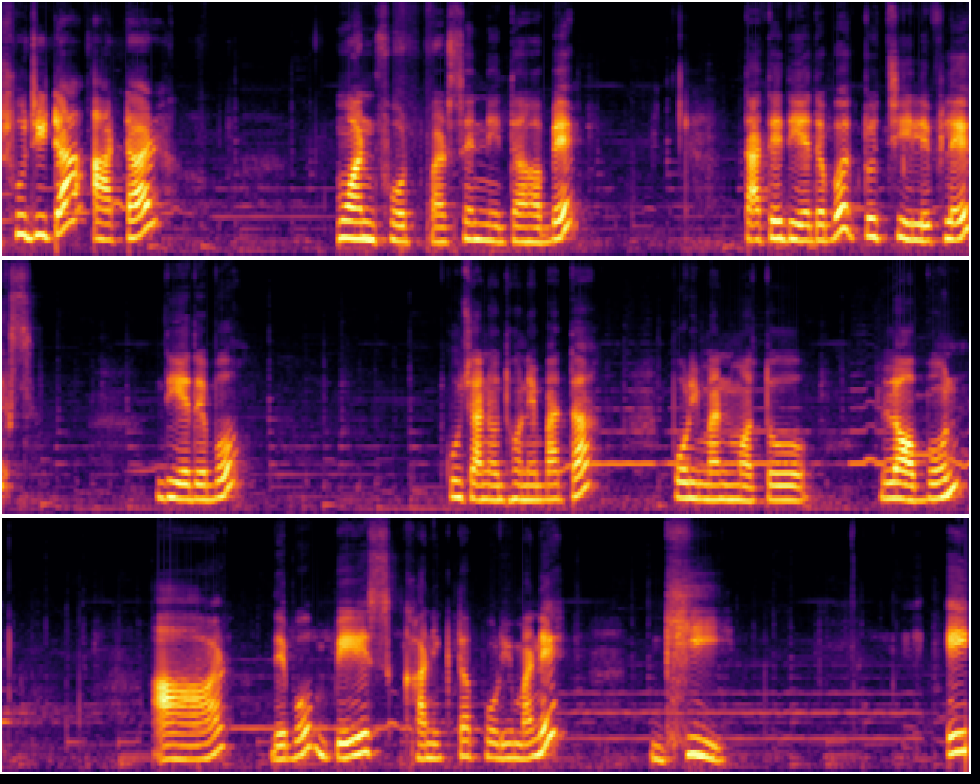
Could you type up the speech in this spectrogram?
সুজিটা আটার ওয়ান ফোর্থ পার্সেন্ট নিতে হবে। তাতে দিয়ে দেব একটু চিলি ফ্লেক্স। দিয়ে দেব কুচানো ধনে পাতা, পরিমাণ মতো লবণ, আর দেব বেশ খানিকটা পরিমাণে ঘি। এই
